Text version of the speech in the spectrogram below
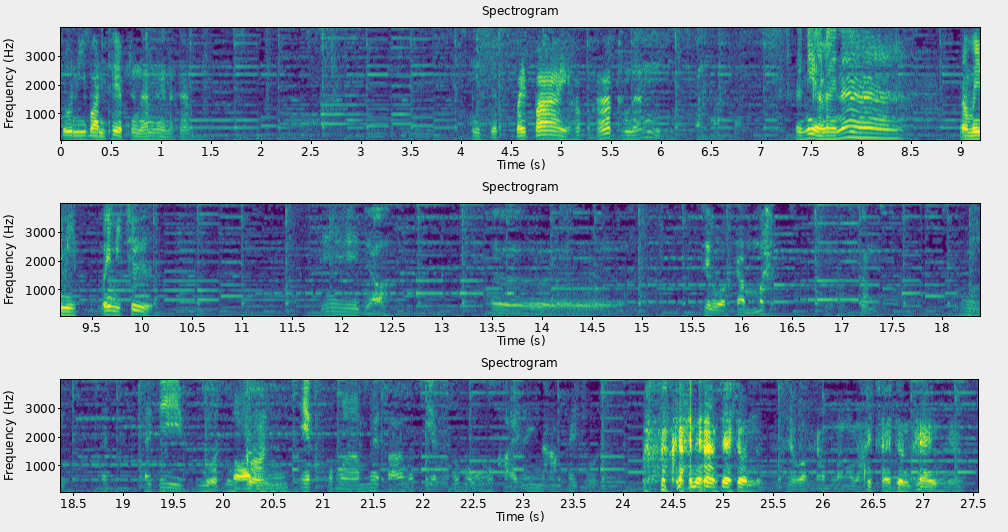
ตัวนี้บอลเทพทั้งนั้นเลยนะครับนี่จะป้ายป้ายๆครับฮาร์ดทั้งนั้นแล้วนี่อะไรนะเราไม่มีไม่มีชื่อเอ๊ะเดี๋ยว เออเทวกรรมปะไอ้ที่หนวดมังตอนกรเอฟออกมาแม่ค้าก็เถียงเขาบอกว่าเขาขายในนามไทยชนขายในนามใจชนเทวกรรมลังลักใช้จนแพงอืมอันนี้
